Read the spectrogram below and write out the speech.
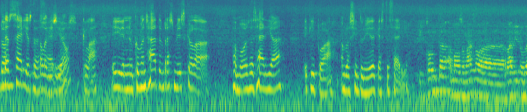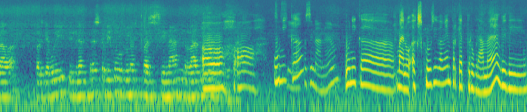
De sèries de televisió. sèries, clar. I hem començat amb res més que la famosa sèrie Equipo A, amb la sintonia d'aquesta sèrie. I compta amb els amants de la radionovel·la, perquè avui tindrem tres capítols d'una fascinant ràdio. Oh, oh, única, Sí, fascinant, eh? única, bueno, exclusivament per aquest programa, eh? Vull dir,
